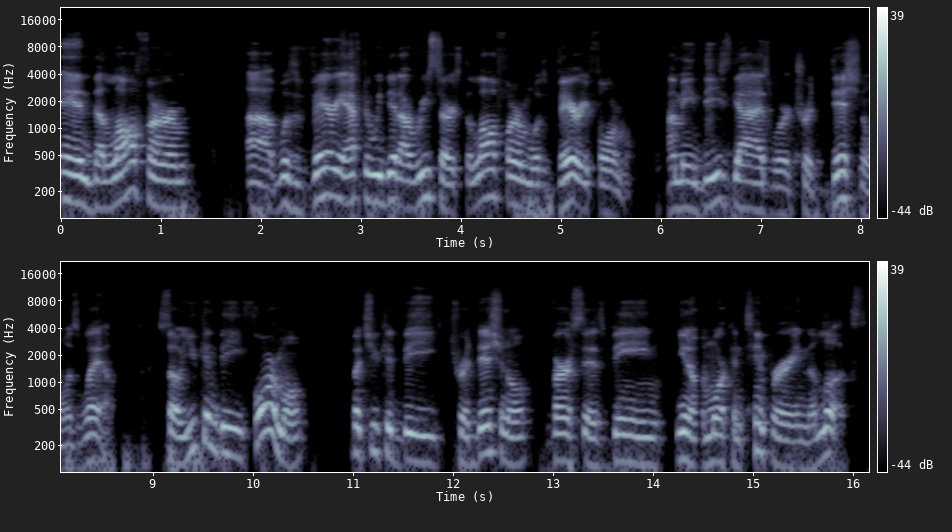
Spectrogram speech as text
And the law firm uh, was very after we did our research the law firm was very formal. I mean these guys were traditional as well. So you can be formal but you could be traditional versus being you know more contemporary in the looks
